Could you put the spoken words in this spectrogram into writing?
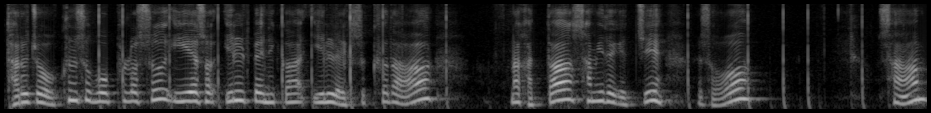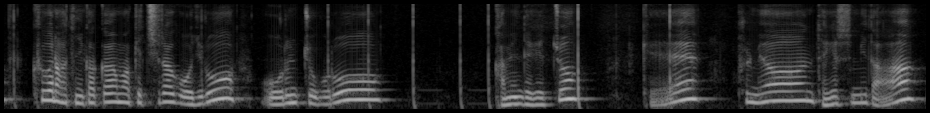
다르죠. 큰 수부 플러스 2에서 1 빼니까 1x 크다. 나 같다. 3이 되겠지. 그래서 3 크거나 같으니까 까맣게 칠하고 어디로 오른쪽으로 가면 되겠죠. 이렇게 풀면 되겠습니다.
